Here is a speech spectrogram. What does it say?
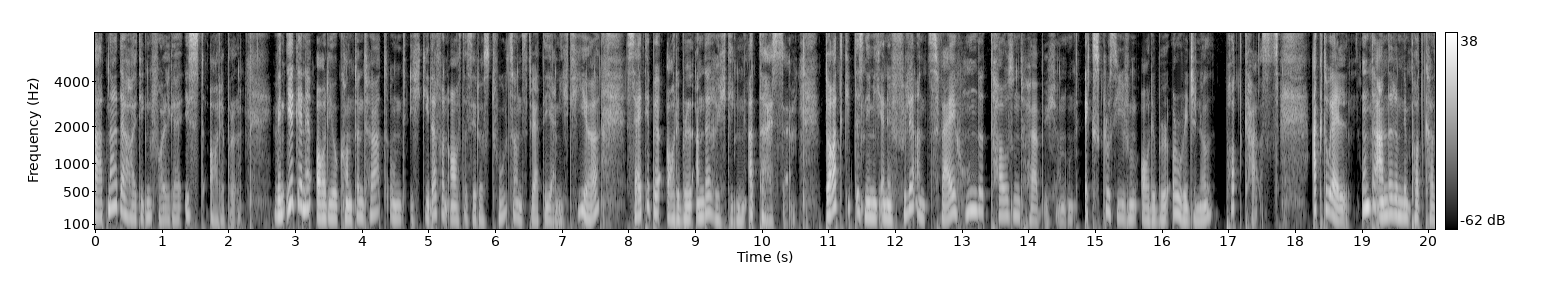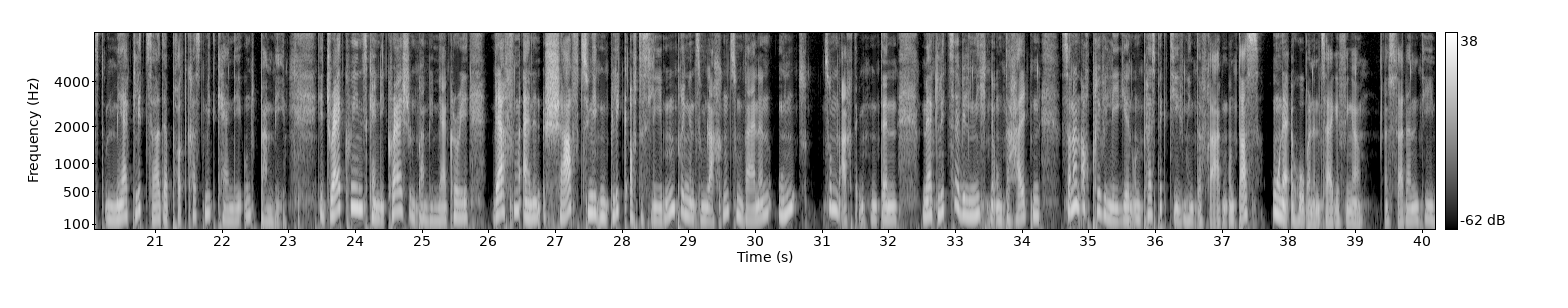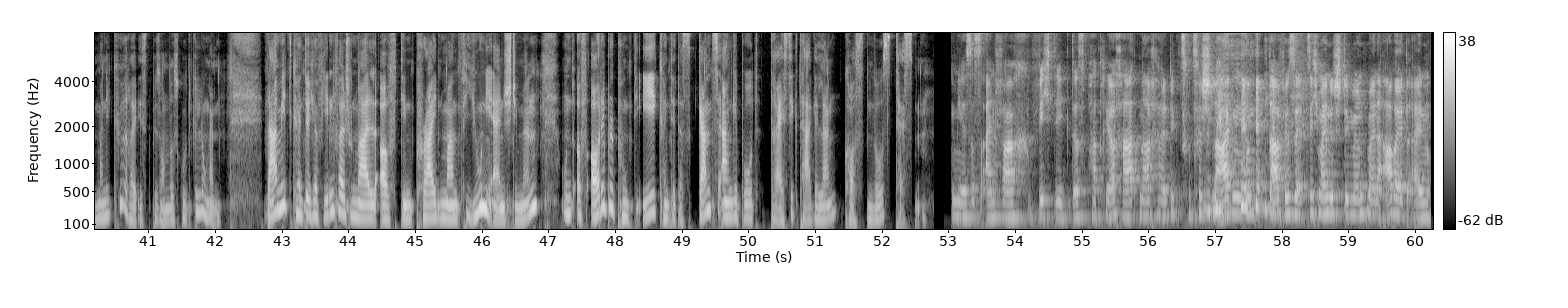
Partner der heutigen Folge ist Audible. Wenn ihr gerne Audio-Content hört, und ich gehe davon aus, dass ihr das tut, sonst wärt ihr ja nicht hier, seid ihr bei Audible an der richtigen Adresse. Dort gibt es nämlich eine Fülle an 200.000 Hörbüchern und exklusiven Audible Original Podcasts. Aktuell unter anderem den Podcast Mehr Glitzer, der Podcast mit Candy und Bambi. Die Drag Queens Candy Crash und Bambi Mercury werfen einen scharfzüngigen Blick auf das Leben, bringen zum Lachen, zum Weinen und zum Nachdenken, denn Mehr Glitzer will nicht nur unterhalten, sondern auch Privilegien und Perspektiven hinterfragen und das ohne erhobenen Zeigefinger. Es sei denn, die Maniküre ist besonders gut gelungen. Damit könnt ihr euch auf jeden Fall schon mal auf den Pride Month Juni einstimmen und auf audible.de könnt ihr das ganze Angebot 30 Tage lang kostenlos testen. Mir ist es einfach wichtig, das Patriarchat nachhaltig zu zerschlagen und dafür setze ich meine Stimme und meine Arbeit ein.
